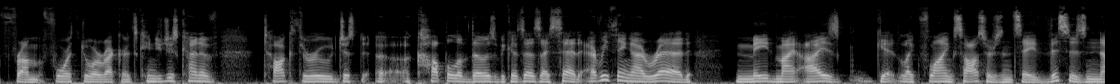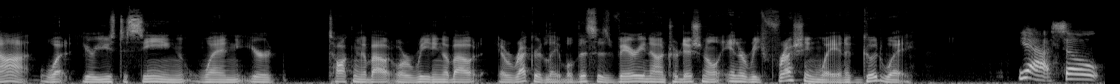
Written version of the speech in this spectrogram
from Fourth Door Records. Can you just kind of talk through just a, a couple of those because, as I said, everything I read made my eyes get like flying saucers and say, this is not what you're used to seeing when you're talking about or reading about a record label. This is very non traditional in a refreshing way, in a good way. Yeah. So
